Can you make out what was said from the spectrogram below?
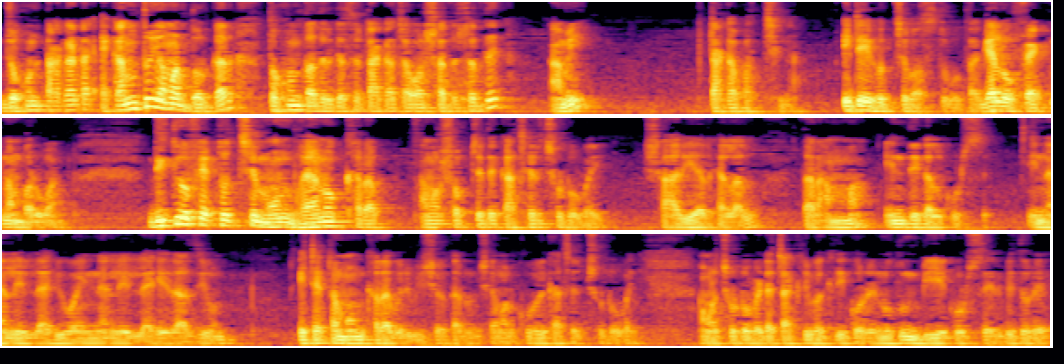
যখন টাকাটা একান্তই আমার দরকার, তখন তাদের কাছে টাকা চাওয়ার সাথে সাথে আমি টাকা পাচ্ছি না। এটাই হচ্ছে বাস্তবতা। গেল ফ্যাক্ট নাম্বার ওয়ান দ্বিতীয় ফ্যাক্ট হচ্ছে, মন ভয়ানক খারাপ। আমার সবচেয়ে কাছের ছোট ভাই শাহরিয়ার হেলাল, তার আম্মা ইন্তেকাল করছে। ইন্নালিল্লাহি ওয়া ইন্নালিল্লাহি রাজিউন। এটা একটা মন খারাপের বিষয়, কারণ সে আমার খুবই কাছের ছোট ভাই। আমার ছোট ভাইটা চাকরি বাকরি করে, নতুন বিয়ে করছে এর ভিতরে।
